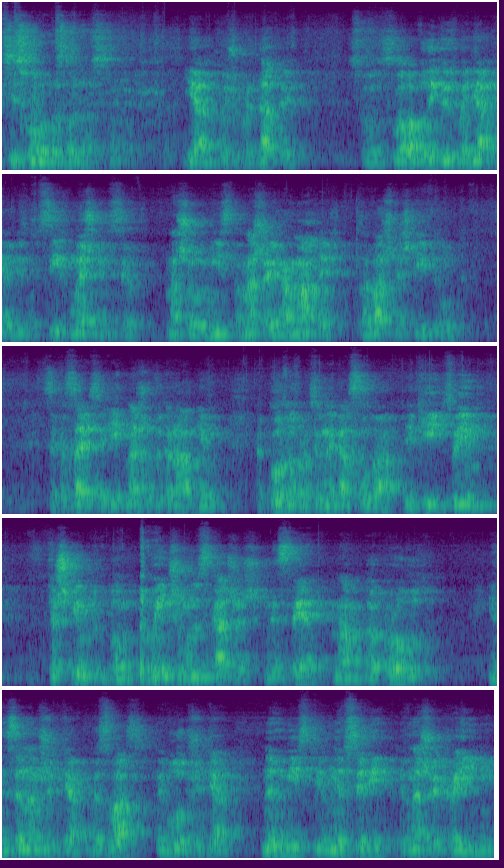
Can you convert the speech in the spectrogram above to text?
сільського господарства. Я хочу передати слова великої подяки від всіх мешканців нашого міста, нашої громади за ваш тяжкий труд. Це касається як наших ветеранів, кожного працівника села, який своїм тяжким трудом, по-іншому не скажеш, несе нам добробут і несе нам життя. Без вас не було б життя ні в місті, ні в селі, і в нашій країні.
